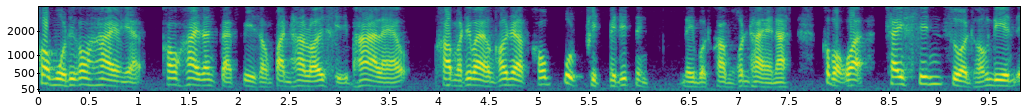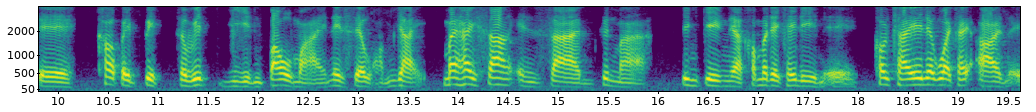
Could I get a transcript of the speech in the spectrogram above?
ข้อมูลที่เขาให้เนี่ยเขาให้ตั้งแต่ปี 2545 แล้ว คำอธิบายของเขาเนี่ยเขาพูดผิดไปนิดหนึ่งในบทความของคนไทยนะเขาบอกว่าใช้ชิ้นส่วนของ DNA เข้าไปปิดสวิตช์ยีนเป้าหมายในเซลล์หอมใหญ่ ไม่ให้สร้างเอนไซม์ขึ้นมา จริงๆเนี่ยเขาไม่ได้ใช้ DNA เขาใช้เรียกว่าใช้ RNA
